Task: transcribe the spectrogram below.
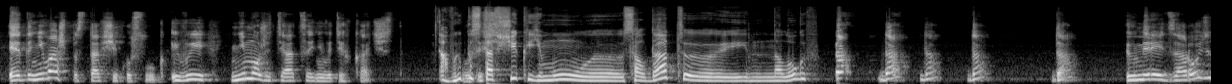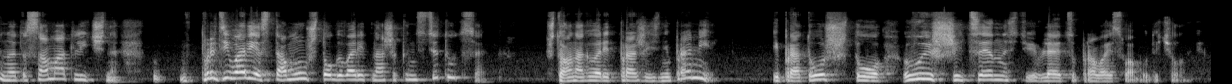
Это не ваш поставщик услуг, и вы не можете оценивать их качество. А вы вот поставщик ему э, солдат э, и налогов? Да, да, да, да, да. И умереть за Родину – это самое отличное. В противовес тому, что говорит наша Конституция, что она говорит про жизнь и про мир и про то, что высшей ценностью являются права и свободы человека.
